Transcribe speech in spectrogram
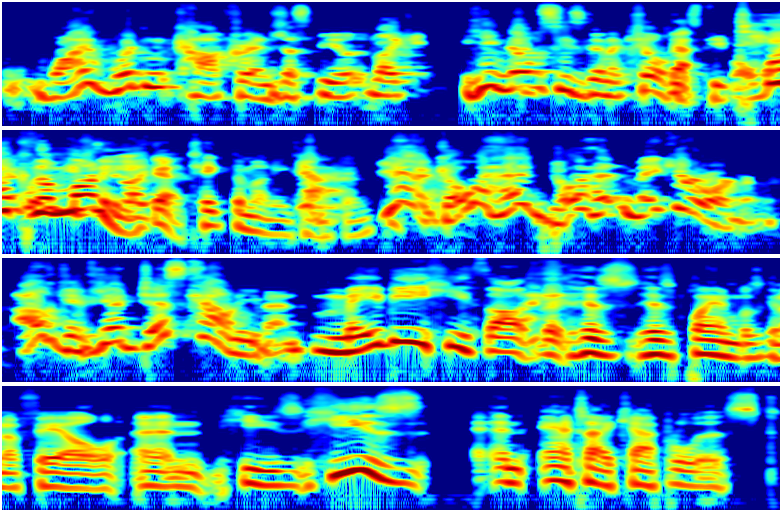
why wouldn't Cochran just be like he knows he's going to kill Yeah, these people take the wouldn't he just be money. like yeah, take the money, yeah, Cochran. yeah, go ahead, go ahead and make your order. I'll give you a discount even. maybe he thought that his his plan was going to fail and he's he's an anti-capitalist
